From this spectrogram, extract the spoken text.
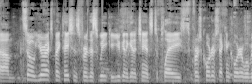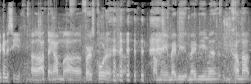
Um, so your expectations for this week? Are you going to get a chance to play first quarter, second quarter? Where are we going to see you? Uh, I think I'm uh, first quarter. Yeah. I mean, maybe maybe even come out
